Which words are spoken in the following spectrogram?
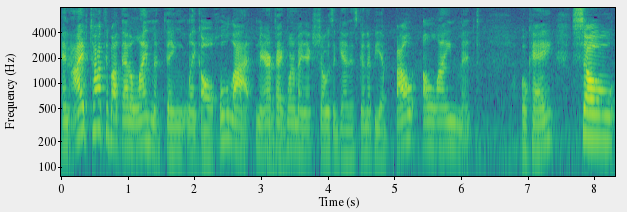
And I've talked about that alignment thing like a whole lot. Matter of fact, mm-hmm. one of my next shows again is going to be about alignment. Okay? So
